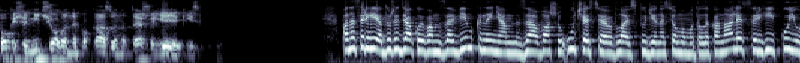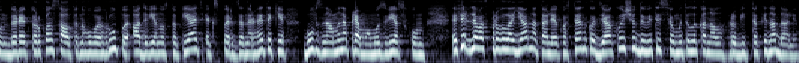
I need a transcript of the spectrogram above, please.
поки що нічого не показує на те, що є якийсь вплив. Пане Сергію, дуже дякую вам за вімкнення за вашу участь в лайв студії на сьомому телеканалі. Сергій Куюн, директор консалтингової групи А 95 експерт з енергетики, був з нами на прямому зв'язку. Ефір для вас провела я, Наталія Костенко. Дякую, що дивитесь сьомий телеканал. Робіть таки надалі.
